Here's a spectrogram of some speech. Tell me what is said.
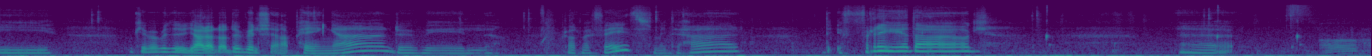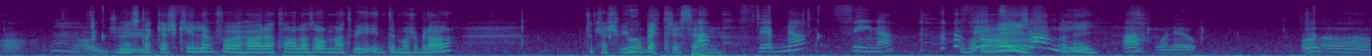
I Okej, vad vill du göra då? Du vill tjäna pengar. Du vill prata med Faith som inte är här. Det är fredag. Eh, den här stackars killen får höra talas om att vi inte mår så bra. Då kanske vi mår bättre sen. Fibna, Fina. Åh nej! Åh nej! Ah, Wanu. Oh,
